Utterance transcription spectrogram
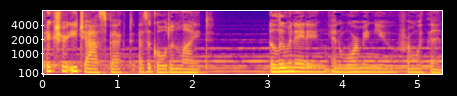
Picture each aspect as a golden light, illuminating and warming you from within.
